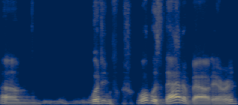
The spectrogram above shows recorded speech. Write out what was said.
Um, what did what was that about, Erin?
